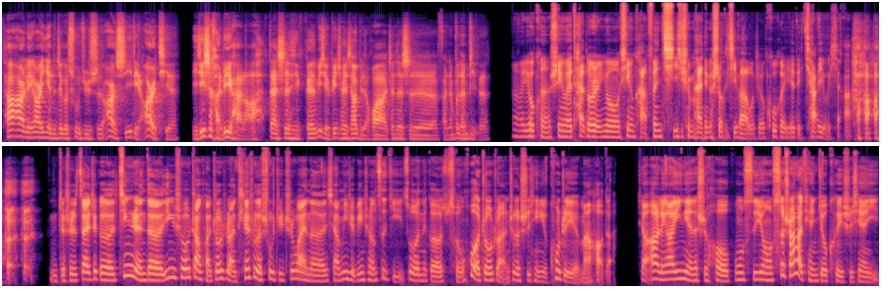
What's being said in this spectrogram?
它二零二一年的这个数据是二十一点二天，已经是很厉害了啊。但是跟蜜雪冰城相比的话，真的是反正不能比的。嗯，有可能是因为太多人用信用卡分期去买那个手机吧。我觉得库克也得加油一下啊。嗯，就是在这个惊人的应收账款周转天数的数据之外呢，像蜜雪冰城自己做那个存货周转这个事情也控制也蛮好的。像二零二一年的时候，公司用四十二天就可以实现一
